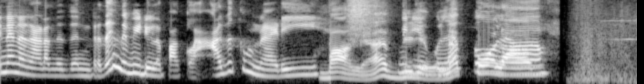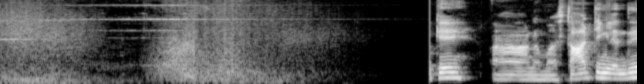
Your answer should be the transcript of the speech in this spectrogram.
என்னென்ன நடந்ததுன்றதை இந்த வீடியோவில் பார்க்கலாம். அதுக்கு முன்னாடி வாங்க வீடியோக்குள்ள வீடியோக்குள்ள போகலாம் ஓகே நம்ம ஸ்டார்டிங்லேருந்து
